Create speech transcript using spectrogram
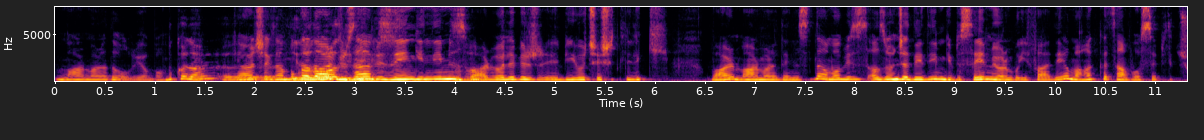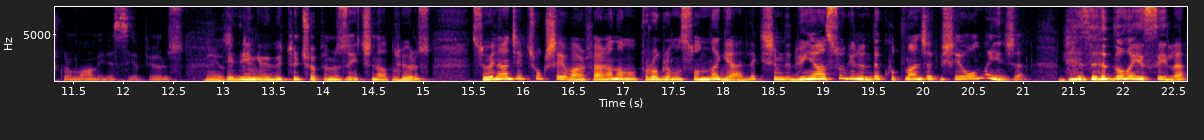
Marmara'da oluyor bu. Bu kadar e, gerçekten bu kadar güzel bir, bir zenginliğimiz var. Böyle bir e, biyoçeşitlilik var Marmara Denizi'nde ama biz az önce dediğim gibi sevmiyorum bu ifadeyi ama hakikaten foseptik çukur muamelesi yapıyoruz. Dediğim ki. gibi bütün çöpümüzü içine atıyoruz. Hı hı. Söylenecek çok şey var Ferhan ama programın sonuna geldik. Hı hı. Şimdi Dünya Su Günü'nde kutlanacak bir şey olmayınca biz de dolayısıyla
